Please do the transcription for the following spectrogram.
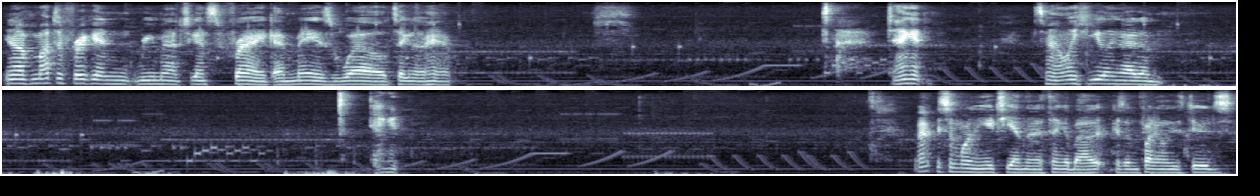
You know, if I'm about to freaking rematch against Frank, I may as well take another hit. Dang it. It's my only healing item. Dang it. Might be some more in the ATM than I think about it, because I'm fighting all these dudes.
